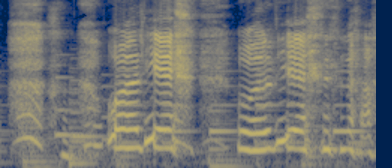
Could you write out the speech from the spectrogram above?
我的天，我的天哪！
